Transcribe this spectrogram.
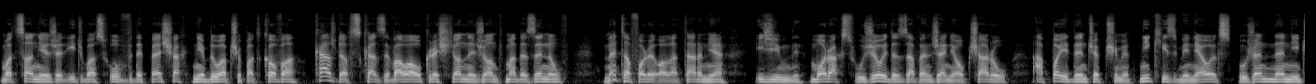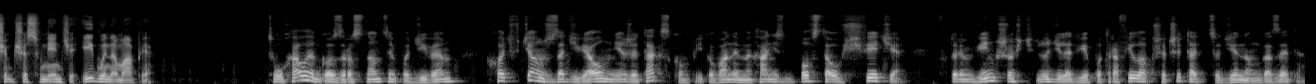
Watsonie, że liczba słów w depeszach nie była przypadkowa. Każda wskazywała określony rząd magazynów. Metafory o latarniach i zimnych morach służyły do zawężenia obszaru, a pojedyncze przymiotniki zmieniały współrzędne niczym przesunięcie igły na mapie. Słuchałem go z rosnącym podziwem, choć wciąż zadziwiało mnie, że tak skomplikowany mechanizm powstał w świecie, w którym większość ludzi ledwie potrafiła przeczytać codzienną gazetę.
